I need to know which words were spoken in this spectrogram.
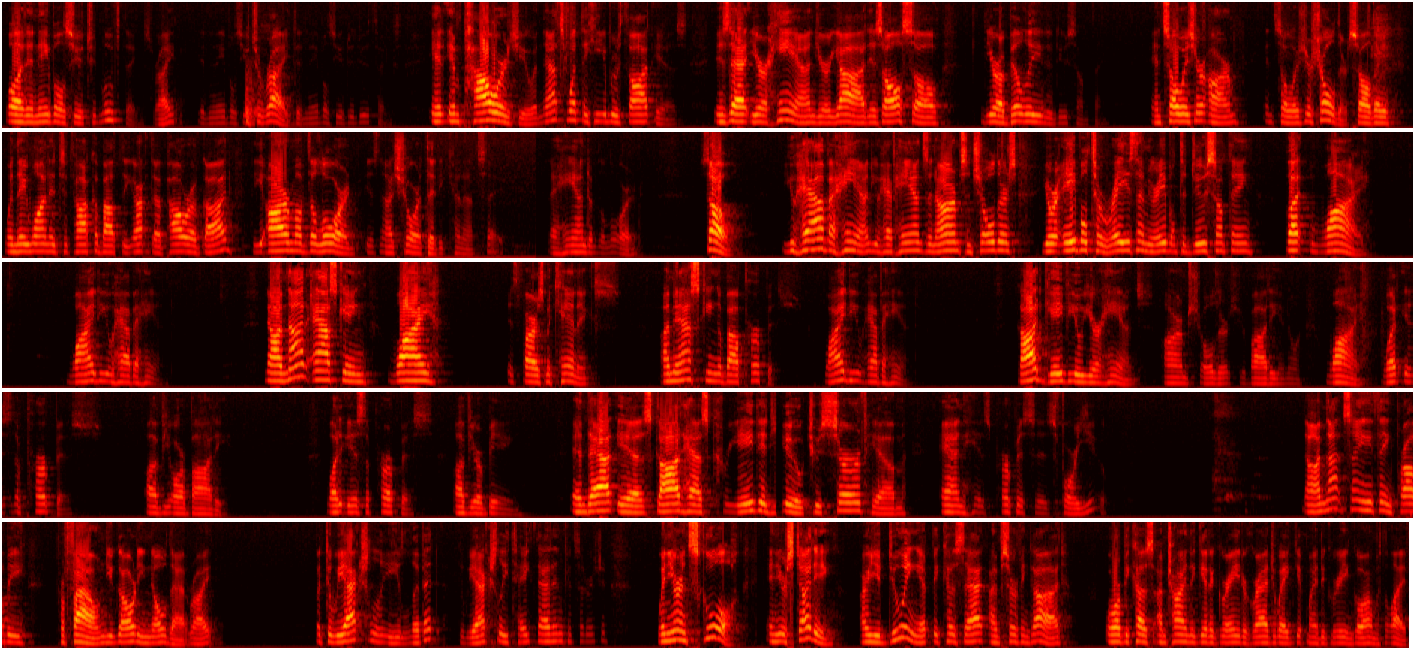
Well, it enables you to move things, right? It enables you to write. It enables you to do things. It empowers you, and that's what the Hebrew thought is. Is that your hand, your yod, is also your ability to do something and so is your arm, and so is your shoulder. So they, when they wanted to talk about the, uh, the power of God, The arm of the Lord is not short that he cannot save. The hand of the Lord. So, you have a hand, you have hands and arms and shoulders, you're able to raise them, you're able to do something, but why? Why do you have a hand? Now, I'm not asking why, as far as mechanics, I'm asking about purpose. Why do you have a hand? God gave you your hands, arms, shoulders, your body, and all. Why? What is the purpose of your body? What is the purpose of your being? And that is, God has created you to serve Him and His purposes for you. Now, I'm not saying anything probably profound. You already know that, right? But do we actually live it? Do we actually take that in consideration? When you're in school and you're studying, are you doing it because that I'm serving God or because I'm trying to get a grade or graduate, get my degree, and go on with life?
